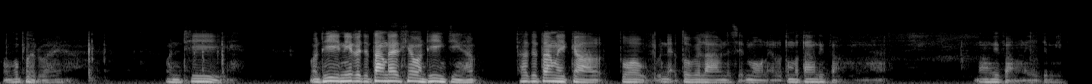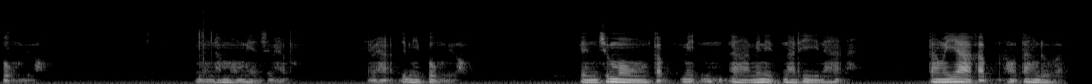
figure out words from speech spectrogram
ผมก็เปิดไว้ วันที่ วันที่นี้เราจะตั้งได้แค่วันที่จริงๆครับ ถ้าจะตั้งนาฬิกาตัวเนี่ยตัวเวลามันจะเสร็จโมงเนี่ยเราต้องมาตั้งที่ฝั่งนี้นะฮะตั้งที่ฝั่งนี้จะมีปุ่มอยู่มันทำมองไม่เห็นใช่ไหมครับ เห็นไหมฮะจะมีปุ่มอยู่ เป็นชั่วโมงกับมิอ่ามินิทนาทีนะฮะ ตั้งไม่ยากครับลองตั้งดูครับ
